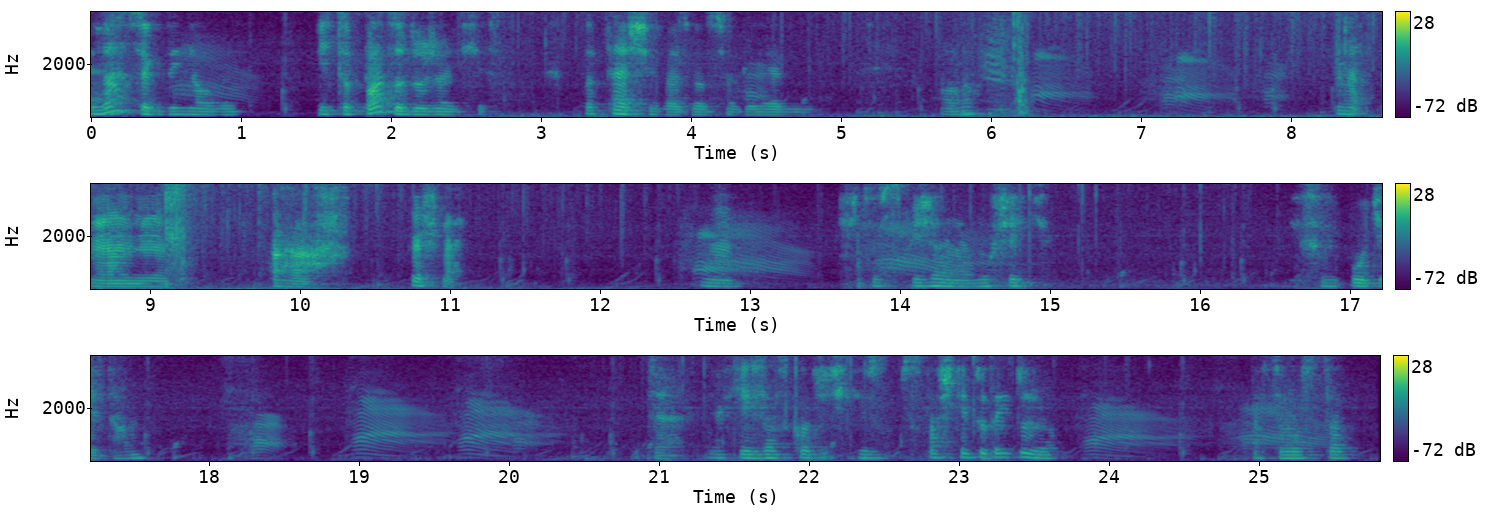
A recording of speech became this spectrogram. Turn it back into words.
Placek dyniowy. I to bardzo dużo ich jest. To też się wezmę sobie jedno. O. No, mm. Ach, pyszne. Hmm. Jeśli to jest zbliżenie, muszę iść. Niech sobie pójdzie tam. Te, jak ich zaskoczyć, ich jest strasznie tutaj dużo. A w tym ostatnim...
